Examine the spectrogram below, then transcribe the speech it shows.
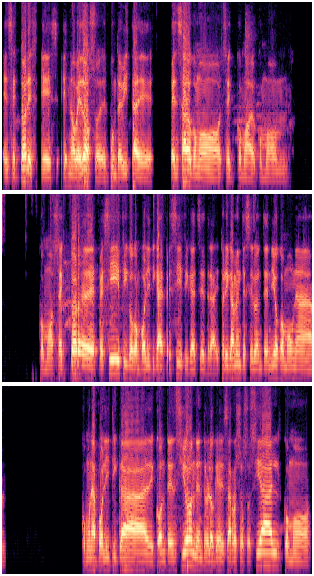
el sector es, es, novedoso desde el punto de vista de pensado como, como, como, como sector específico, con políticas específicas, etcétera. Históricamente se lo entendió como una, como una política de contención dentro de lo que es desarrollo social, como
